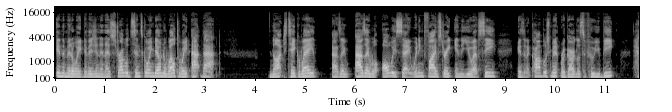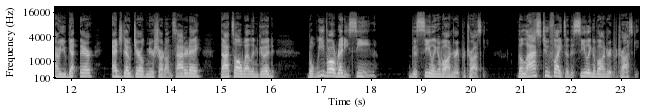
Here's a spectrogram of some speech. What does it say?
in the middleweight division and has struggled since going down to welterweight at that. Not to take away, as I as I will always say, winning five straight in the UFC is an accomplishment regardless of who you beat how you get there. Edged out Gerald Meerschaert on Saturday. That's all well and good. But we've already seen the ceiling of Andre Petroski. The last two fights are the ceiling of Andre Petroski.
